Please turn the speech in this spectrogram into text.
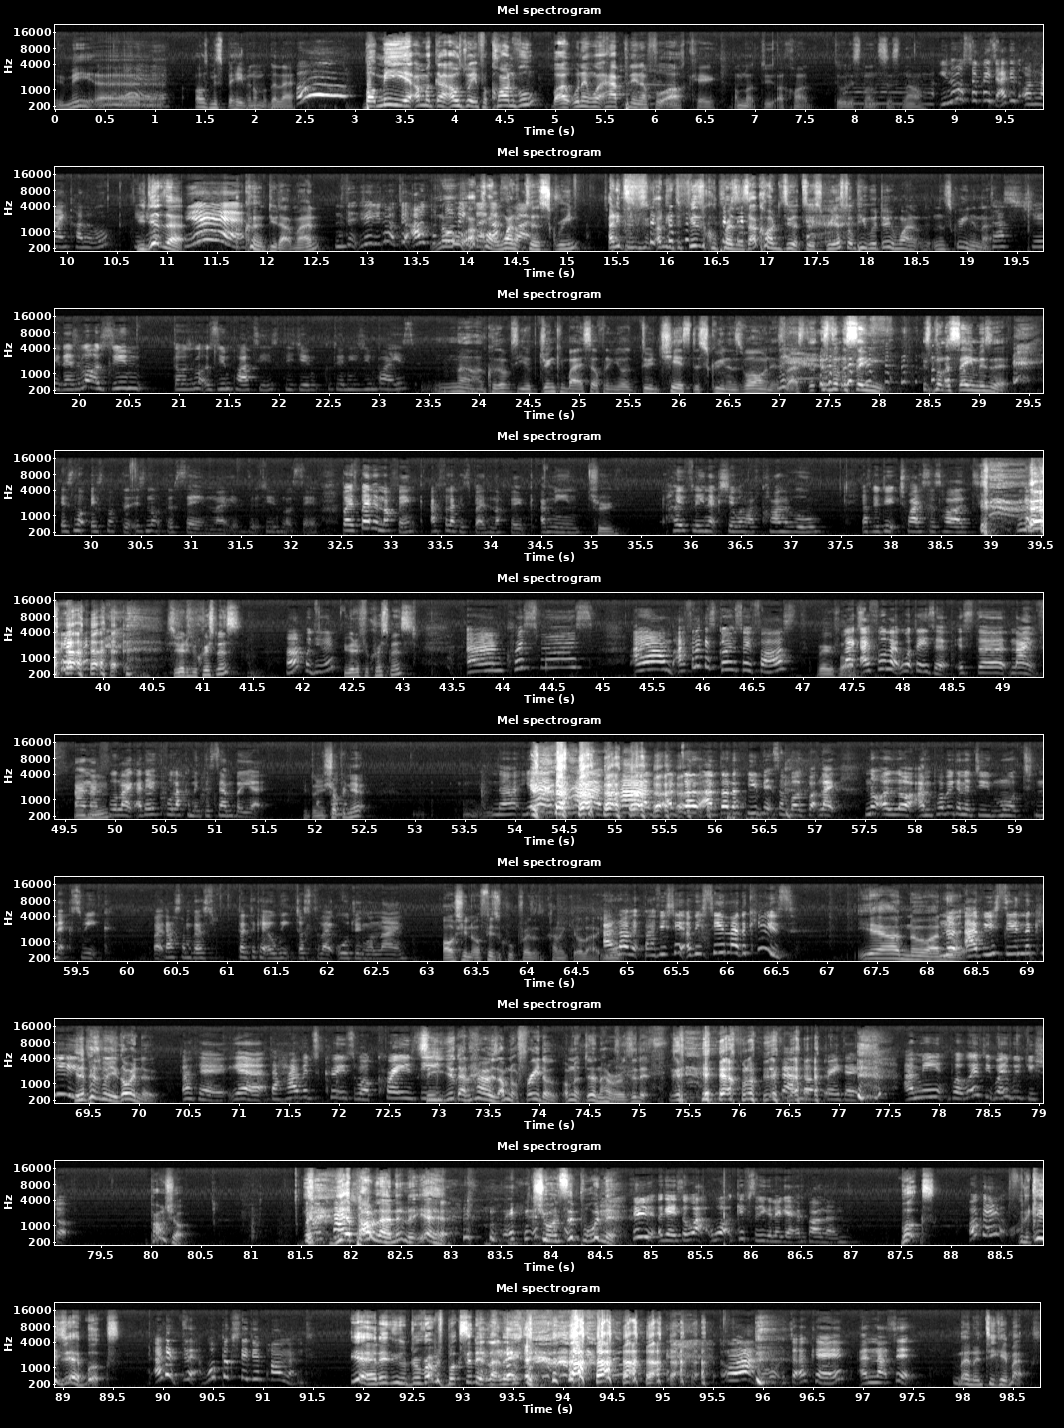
Me, uh, Yeah. I was misbehaving. I'm not gonna lie. Oh, But me, yeah, I'm a guy. I was waiting for carnival, but when it wasn't happening, I thought, okay, I'm not do. I can't do this nonsense now. You know what's so crazy? I did online carnival. You did that? Yeah. I couldn't do that, man. Did, did you not do? I was No, I though, can't wind up to the screen. I need to. I need the physical presence. I can't do it to the screen. That's what people are doing, wind up on the screen and that. That's true. There's a lot of Zoom. There was a lot of Zoom parties. Did you do any Zoom parties? No, because obviously you're drinking by yourself and you're doing cheers to the screen as well, and it's like it's not the same. It's not the same, is it? It's not. It's not. The, it's not the same. Like it's, literally not the same. But it's better than nothing. I feel like it's better than nothing. I mean, True. hopefully next year we'll have carnival. You have to do it twice as hard. So you ready for Christmas? huh? What do you think? You ready for Christmas? Um, Christmas. I am. I feel like it's going so fast. Very fast. Like I feel like what day is it? It's the 9th. and I Mhm. feel like I don't feel like I'm in December yet. you done your shopping yet? No, yes, I have. I have. I've done. I've done a few bits and bobs, but like not a lot. I'm probably gonna do more t- next week. Like that's I'm gonna dedicate a week just to like ordering online. Oh, so you're not a physical presence kind of girl, like. I love it. But have you seen? Have you seen like the queues? Yeah, I know. I know. No, have you seen the it depends where you're going though. Okay, yeah, the Harrods queues were crazy. See, you're going Harrods. I'm not free though. I'm not doing Harrods, is it? I'm not I'm not afraid though. I mean, but where do you, where would you shop? Pound shop. yeah, Poundland, isn't it? Yeah. Short and simple, isn't it? Who? Okay, so what what gifts are you gonna get in Poundland? Books. Okay, For the kids, yeah, books. I what books they do in Poundland? Yeah, they the rubbish books, isn't it? Like, they? Okay, and that's it. man, and TK Maxx.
